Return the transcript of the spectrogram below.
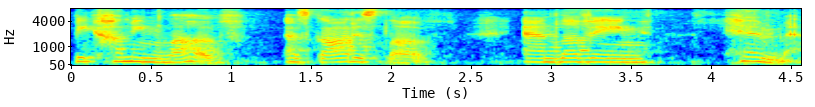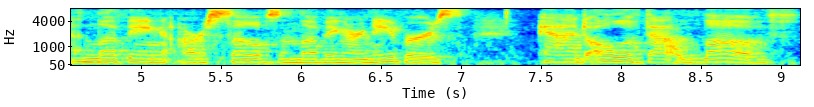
becoming love as God is love and loving Him and loving ourselves and loving our neighbors. And all of that love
